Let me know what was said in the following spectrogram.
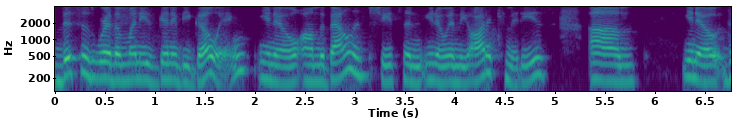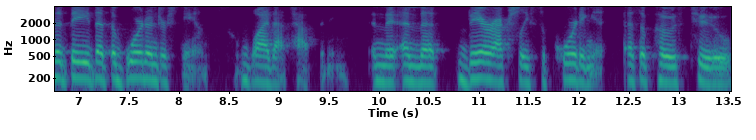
this is where the money is going to be going you know on the balance sheets and you know in the audit committees um, you know that they that the board understands why that's happening and the, and that they're actually supporting it as opposed to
